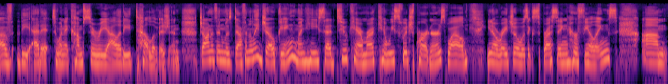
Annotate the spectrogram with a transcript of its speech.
of the edit when it comes to reality television Jonathan was definitely joking when he said to camera, Can we switch partners? while, you know, Rachel was expressing her feelings. Um,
